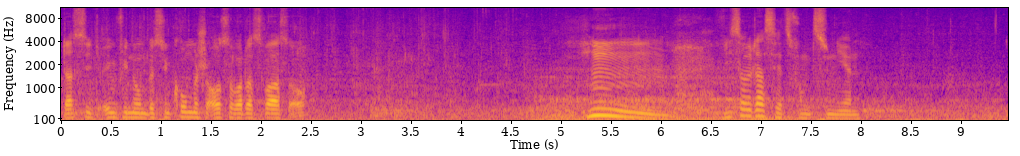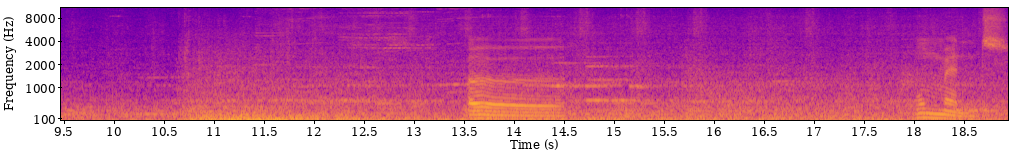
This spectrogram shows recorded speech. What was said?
Das sieht irgendwie nur ein bisschen komisch aus, aber das war's auch. Hm. Wie soll das jetzt funktionieren? Äh. Moment.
